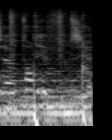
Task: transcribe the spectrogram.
tellement défoncé.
